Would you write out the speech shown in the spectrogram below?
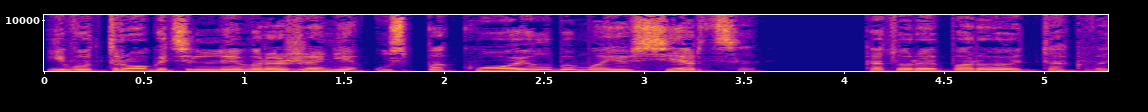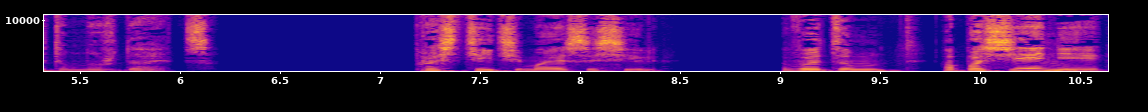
Его трогательное выражение успокоило бы мое сердце, которое порою так в этом нуждается. Простите, моя Сесиль, в этом опасении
